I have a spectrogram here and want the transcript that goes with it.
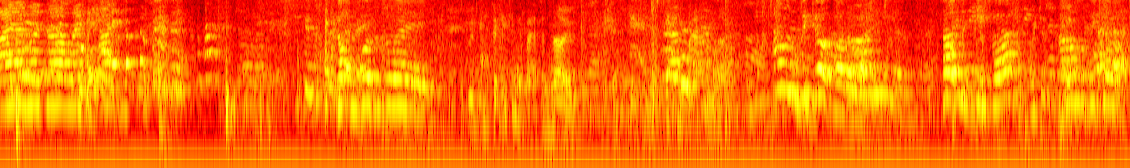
I am a darling. I... Cotton away. We've been forgetting about a nose here. We've been forgetting about a nose. How long have we got, by the way? Timekeeper, how long have we got?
